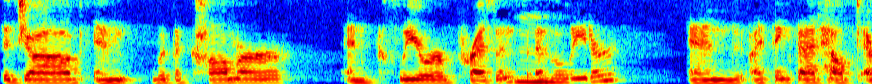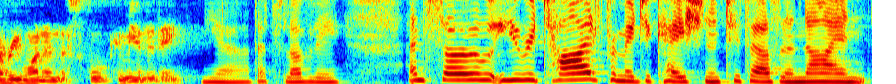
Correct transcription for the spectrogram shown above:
the job and with a calmer and clearer presence mm-hmm. as a mm-hmm. leader. And I think that helped everyone in the school community. Yeah, that's lovely. And so you retired from education in 2009.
